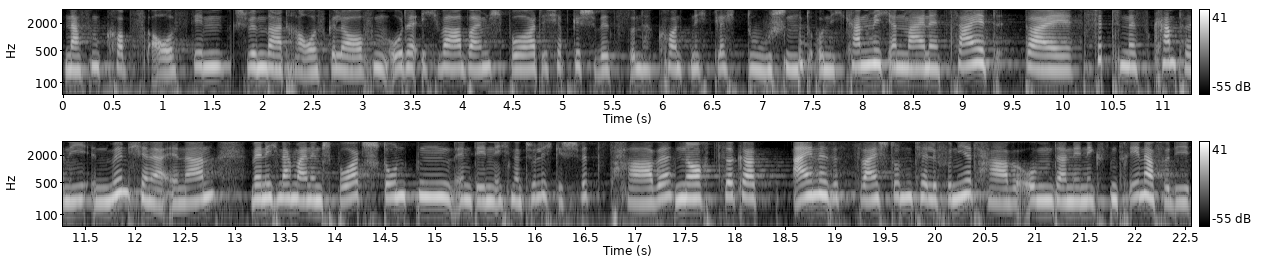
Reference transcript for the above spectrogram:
nassen Kopf aus dem Schwimmbad rausgelaufen oder ich war beim Sport, ich habe geschwitzt und konnte nicht gleich duschen. Und ich kann mich an meine Zeit bei Fitness Company in München erinnern, wenn ich nach meinen Sportstunden, in denen ich natürlich geschwitzt habe, noch circa eine bis zwei Stunden telefoniert habe, um dann den nächsten Trainer für die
